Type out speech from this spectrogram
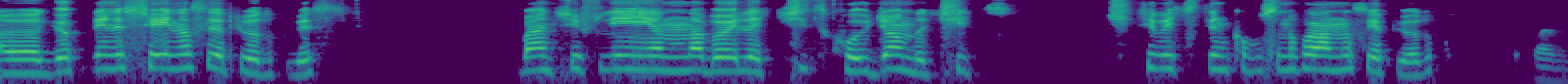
Ee, Gökdeniz şey nasıl yapıyorduk biz? Ben çiftliğin yanına böyle çit koyacağım da çit. Çiti ve çitin kapısını falan nasıl yapıyorduk? Yaparım.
